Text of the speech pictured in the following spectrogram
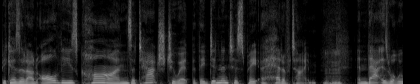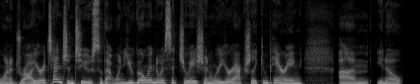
because it had all these cons attached to it that they didn't anticipate ahead of time. Mm-hmm. And that is what we want to draw your attention to so that when you go into a situation where you're actually comparing, um, you know,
